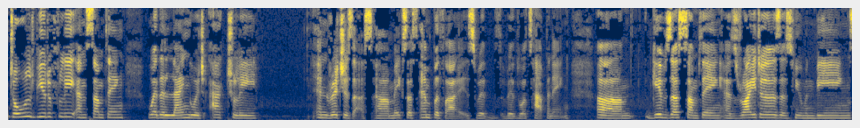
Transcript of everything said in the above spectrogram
told beautifully and something where the language actually enriches us, uh, makes us empathize with, with what's happening, um, gives us something as writers, as human beings,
